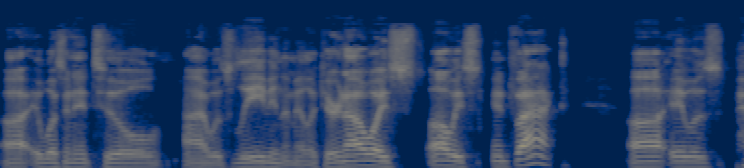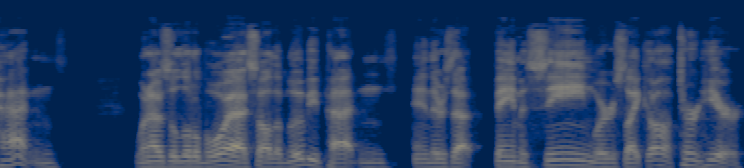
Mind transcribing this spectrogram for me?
uh, it wasn't until I was leaving the military, and I always always, in fact, uh, it was Patton. When I was a little boy, I saw the movie Patton, and there's that famous scene where it's like, "Oh, turn here,"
